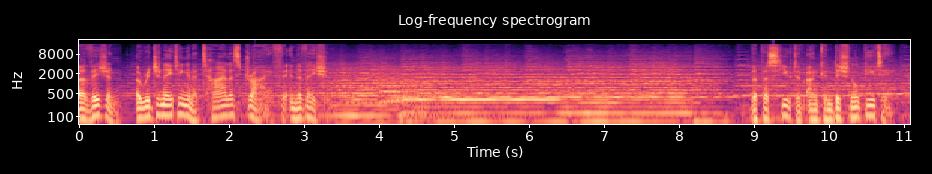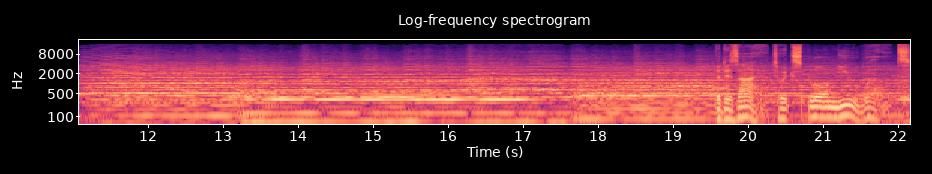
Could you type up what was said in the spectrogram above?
A vision originating in a tireless drive for innovation. The pursuit of unconditional beauty. The desire to explore new worlds.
